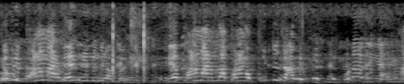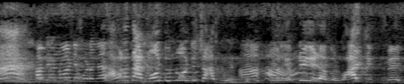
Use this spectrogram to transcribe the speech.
எப்படி பணமரம் மாரி நின்னுங்கிறப்ப இதே பணமரம் தான் பணங்க புட்டு சாப்பிடு. கூடாதுங்க ஆ, அப்படியே நோண்டி முடுங்க அவளைதான் நோண்டு நோண்டு சாப்பிடு. அவளை எப்படி இருக்கிற வாழ்க்கை மேல்.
